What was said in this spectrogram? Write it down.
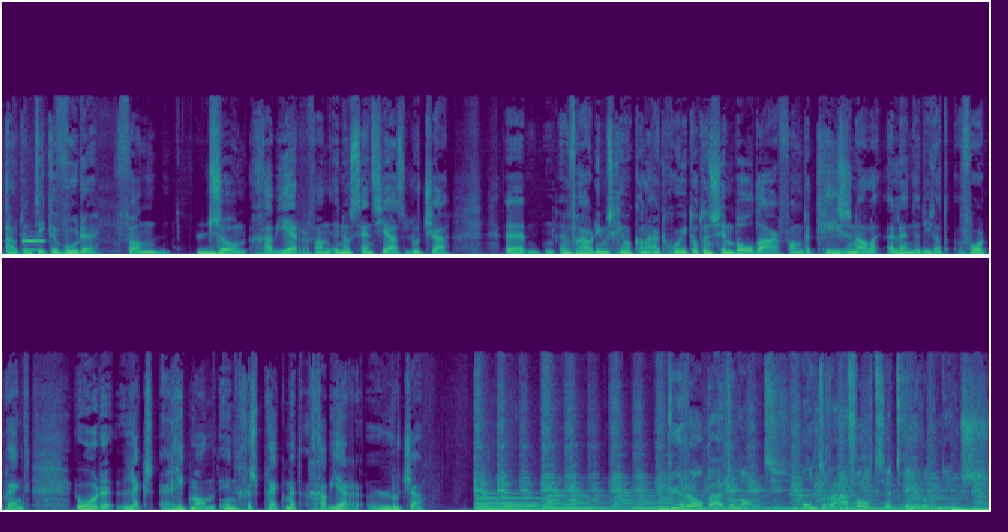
Authentieke woede van zoon Javier van Innocencia's Lucha. Uh, een vrouw die misschien wel kan uitgroeien tot een symbool daar... van de crisis en alle ellende die dat voortbrengt. U hoorde Lex Rietman in gesprek met Javier Lucha. Bureau Buitenland ontrafelt het wereldnieuws.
